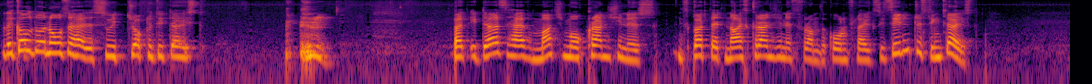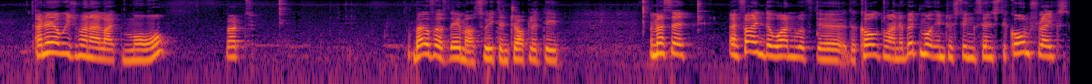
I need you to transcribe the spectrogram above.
The gold one also has a sweet chocolatey taste. but it does have much more crunchiness. It's got that nice crunchiness from the cornflakes. It's an interesting taste. I don't know which one I like more, but both of them are sweet and chocolatey. I must say, I find the one with the, the cold one a bit more interesting since the cornflakes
